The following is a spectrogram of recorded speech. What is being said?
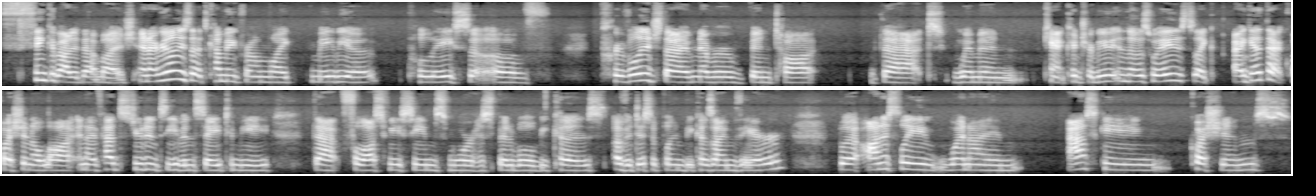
think about it that much. And I realize that's coming from like maybe a place of privilege that I've never been taught that women can't contribute in those ways. Like, I get that question a lot. And I've had students even say to me that philosophy seems more hospitable because of a discipline because I'm there. But honestly, when I'm asking questions,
